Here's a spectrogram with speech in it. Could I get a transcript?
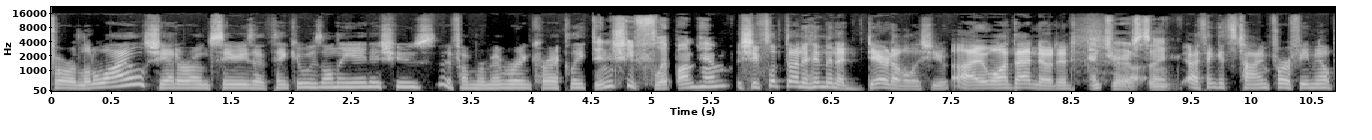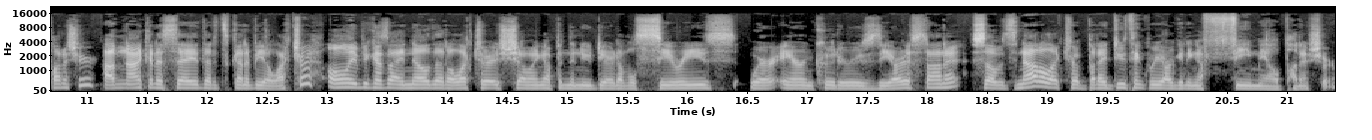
for a little while. She had her own series. I think it was only eight issues, if I'm remembering correctly. Didn't she flip on him? She flipped on him in a Daredevil issue. I want that noted. Interesting. I think it's time for a female Punisher. I'm not going to say that it's going to be Elektra, only because I know that Elektra is showing up in the new Daredevil series where Aaron Kuder is the artist on it. So it's not Elektra, but I do think we are getting a female Punisher.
